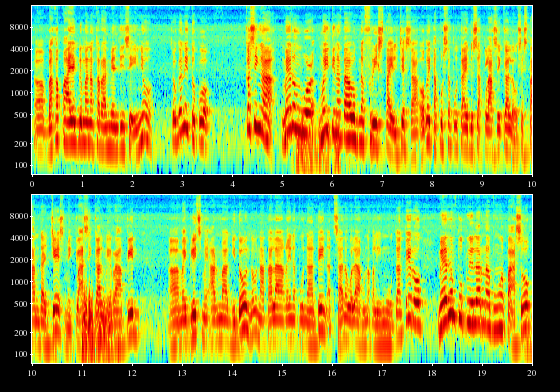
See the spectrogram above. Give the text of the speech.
Ah, baka payag naman ang karamihan din sa inyo. So ganito po. Kasi nga, merong wor- may tinatawag na freestyle chess ha. Okay, tapos na po tayo doon sa classical o sa standard chess. May classical, may rapid, ah, may blitz, may armageddon, no? Natalakay na po natin at sana wala akong nakalimutan. Pero merong popular na pumapasok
